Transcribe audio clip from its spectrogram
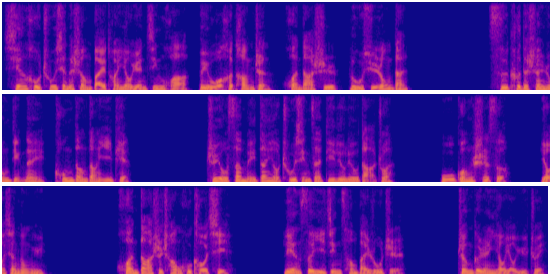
先后出现的上百团药源精华，被我和唐振、幻大师陆续熔丹。此刻的山容鼎内空荡荡一片，只有三枚丹药雏形在滴溜溜打转，五光十色，药香浓郁。幻大师长呼口气，脸色已经苍白如纸，整个人摇摇欲坠。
